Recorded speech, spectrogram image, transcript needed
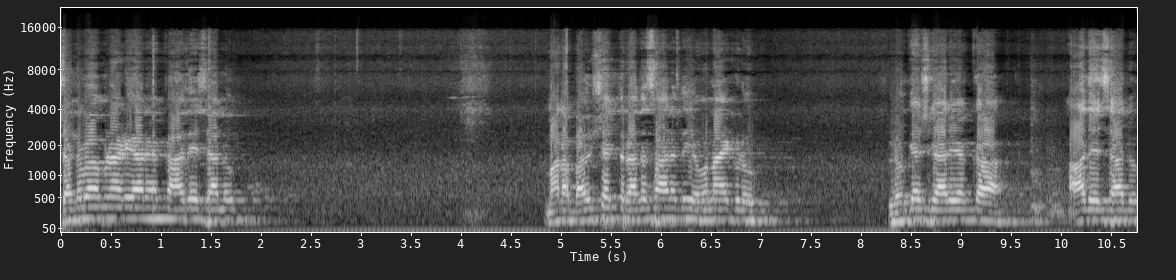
చంద్రబాబు నాయుడు గారి యొక్క ఆదేశాలు మన భవిష్యత్ రథసారథి యువ నాయకుడు లోకేష్ గారి యొక్క ఆదేశాలు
